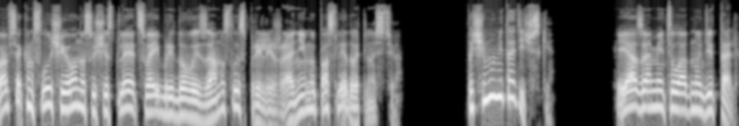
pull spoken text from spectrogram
Во всяком случае, он осуществляет свои бредовые замыслы с прилежанием и последовательностью. Почему методически? Я заметил одну деталь.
